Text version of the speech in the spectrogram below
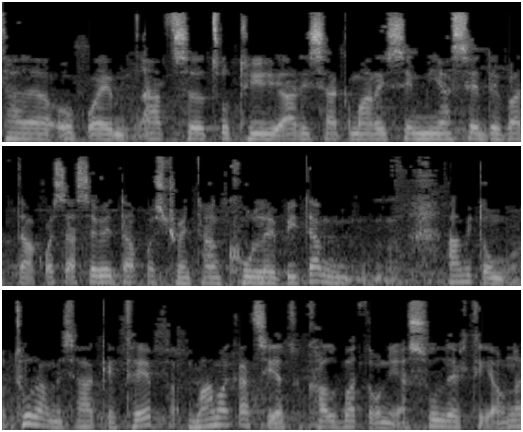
და უკვე არც წუთი არის საკმარისი მიასედებად დაყვეს ასევე დაყვეს ჩვენთან ქულები და ამიტომ თუ რამეს აკეთებ მამაკაცია თუ ქალბატონია სულ ერთია უნდა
